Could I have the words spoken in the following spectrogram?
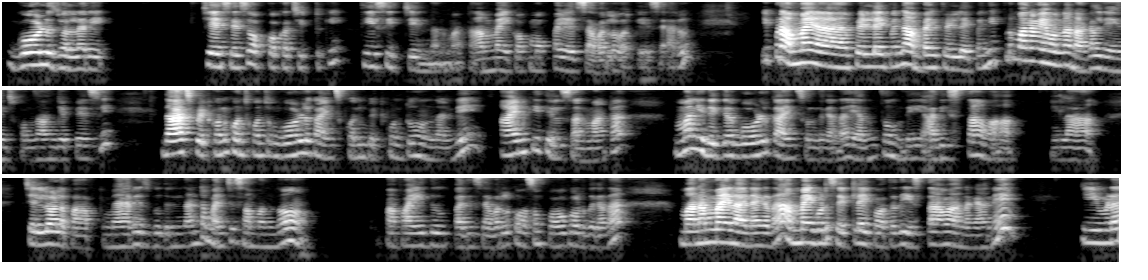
గోల్డ్ జ్యువెలరీ చేసేసి ఒక్కొక్క చిట్టుకి తీసి ఇచ్చింది అనమాట అమ్మాయికి ఒక ముప్పై ఐదు సవర్ల వరకు వేశారు. ఇప్పుడు అమ్మాయి పెళ్ళి అయిపోయింది అబ్బాయికి పెళ్ళి అయిపోయింది ఇప్పుడు మనం ఏమన్నా నగలు చేయించుకుందాం అని చెప్పేసి దాచిపెట్టుకొని కొంచెం కొంచెం గోల్డ్ కాయిన్స్ కొని పెట్టుకుంటూ ఉందండి. ఆయనకి తెలుసు అనమాట అమ్మ నీ దగ్గర గోల్డ్ కాయిన్స్ ఉంది కదా ఎంత ఉంది అది ఇస్తావా? ఇలా చెల్లోళ్ళ పాపకి మ్యారేజ్ కుదిరిందంటే మంచి సంబంధం. పాప ఐదు పది సెవర్ల కోసం పోకూడదు కదా. మన అమ్మాయిలు అయినా కదా అమ్మాయి కూడా సెటిల్ అయిపోతుంది ఇస్తావా? అనగానే ఈవిడ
